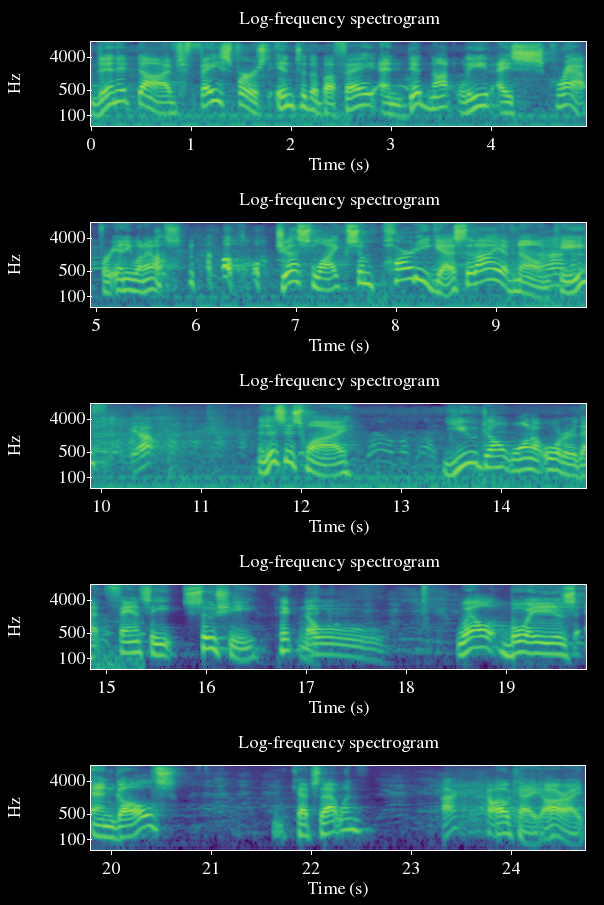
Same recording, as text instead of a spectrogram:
Then it dived face first into the buffet and did not leave a scrap for anyone else. No, Just like some party guests that I have known, uh-huh. Keith. Yep. And this is why you don't want to order that fancy sushi picnic. No. Well, boys and gulls, catch that one? I caught Okay, all right.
